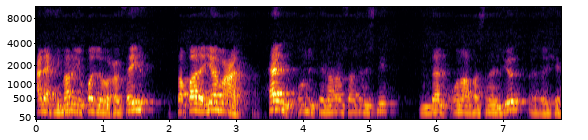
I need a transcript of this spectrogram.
على حمار يقال له عثير فقال يا معاذ هل أنت فهم صلى الله عليه ben ona arkasından diyor şey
